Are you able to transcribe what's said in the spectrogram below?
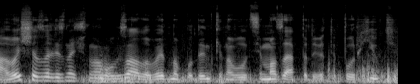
А вище залізничного вокзалу видно будинки на вулиці Мазепи, дев'ятиповерхівки.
